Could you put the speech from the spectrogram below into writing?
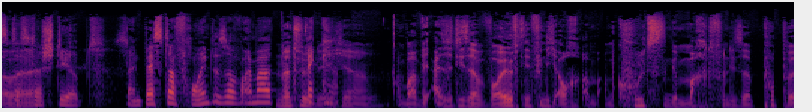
Pferd, das, da stirbt. Sein bester Freund ist auf einmal Natürlich, weg. ja. Aber wie- also dieser Wolf, den finde ich auch am, am coolsten gemacht von dieser Puppe.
